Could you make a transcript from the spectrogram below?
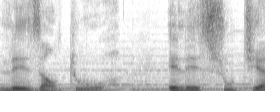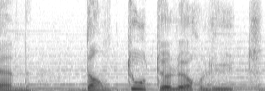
les entoure et les soutienne dans toute leur lutte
